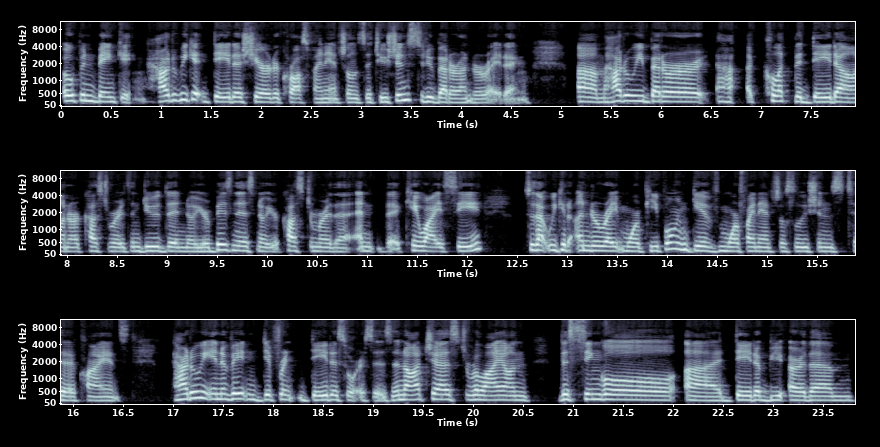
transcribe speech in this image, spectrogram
open banking, how do we get data shared across financial institutions to do better underwriting? um, how do we better uh, collect the data on our customers and do the know your business, know your customer, the and the KYC, so that we could underwrite more people and give more financial solutions to clients. How do we innovate in different data sources and not just rely on the single uh, data bu- or the um,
